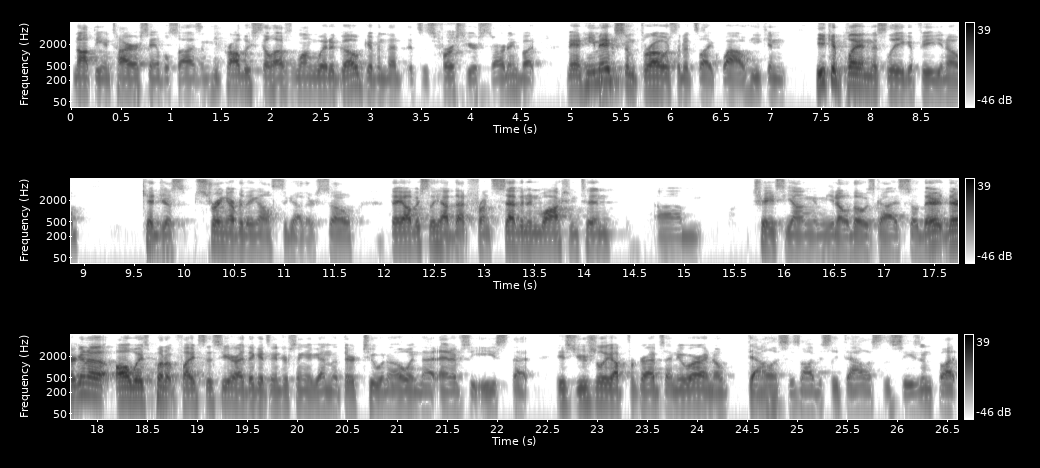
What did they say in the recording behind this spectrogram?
not the entire sample size, and he probably still has a long way to go, given that it's his first year starting. But man, he makes some throws that it's like, wow, he can he can play in this league if he, you know, can just string everything else together. So they obviously have that front seven in Washington, um, Chase Young, and you know those guys. So they're they're gonna always put up fights this year. I think it's interesting again that they're two and zero oh in that NFC East that is usually up for grabs anywhere. I know Dallas is obviously Dallas this season, but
